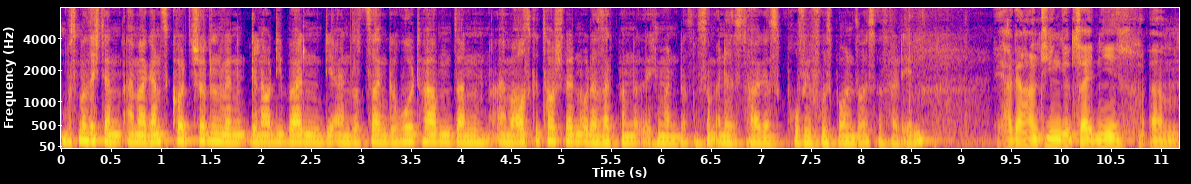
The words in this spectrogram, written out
Muss man sich dann einmal ganz kurz schütteln, wenn genau die beiden, die einen sozusagen geholt haben, dann einmal ausgetauscht werden? Oder sagt man, ich meine, das ist am Ende des Tages Profifußball und so ist das halt eben? Ja, Garantien gibt's halt nie. Ähm,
